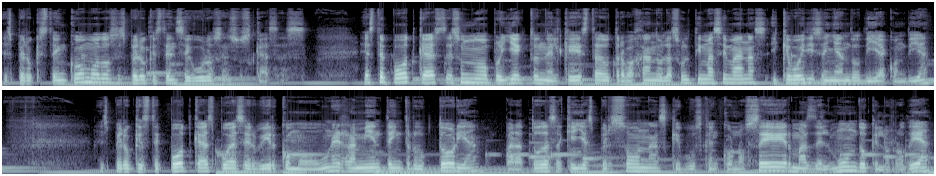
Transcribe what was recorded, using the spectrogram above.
Espero que estén cómodos, espero que estén seguros en sus casas. Este podcast es un nuevo proyecto en el que he estado trabajando las últimas semanas y que voy diseñando día con día. Espero que este podcast pueda servir como una herramienta introductoria para todas aquellas personas que buscan conocer más del mundo que los rodea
